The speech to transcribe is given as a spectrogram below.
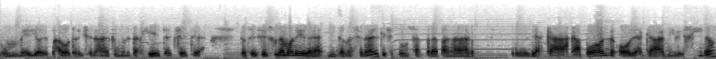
un medio de pago tradicional como una tarjeta, etcétera. Entonces es una moneda internacional que se puede usar para pagar eh, de acá a Japón o de acá a mi vecino,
